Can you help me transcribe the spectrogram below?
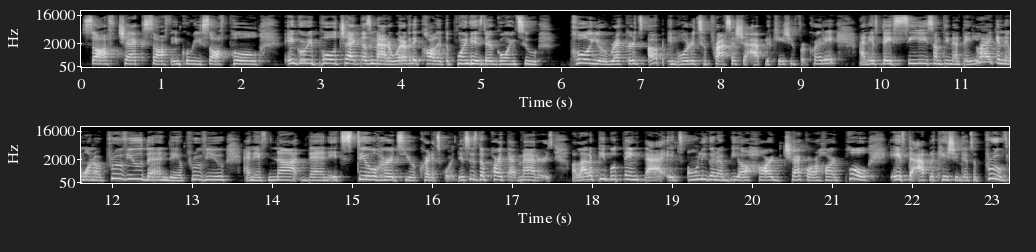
soft check, soft inquiry, soft pull, inquiry pull check, doesn't matter, whatever they call it. The point is they're going to pull your records up in order to process your application for credit. And if they see something that they like and they want to approve you, then they approve you. And if not, then it still hurts your credit score. This is the part that matters. A lot of people think that it's only going to be a hard check or a hard pull if the application gets approved,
